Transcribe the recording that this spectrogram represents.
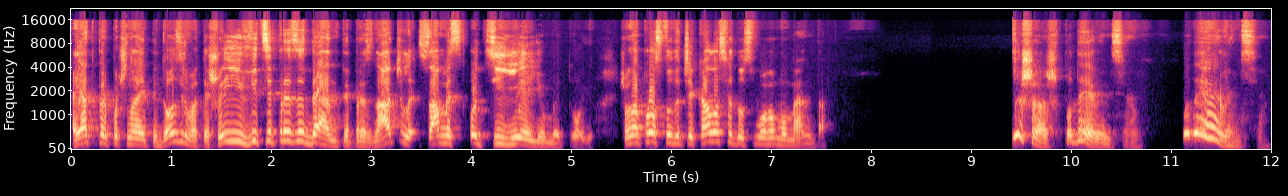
А я тепер починаю підозрювати, що її віце-президенти призначили саме з оцією метою, що вона просто дочекалася до свого моменту. Ну що ж, подивимося. Подивимося.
